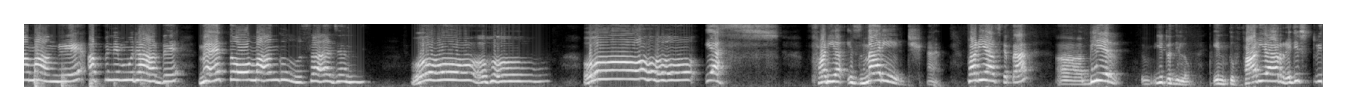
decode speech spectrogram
मांगे अपने मुरादे मैं तो मांगू साजन ओ हो ও ইয়াস ফারিয়া ইজ ম্যারিড হ্যাঁ ফারিয়া আজকে তার আহ, বিয়ের ইয়েটা দিল কিন্তু ফারিয়ার রেজিস্ট্রি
